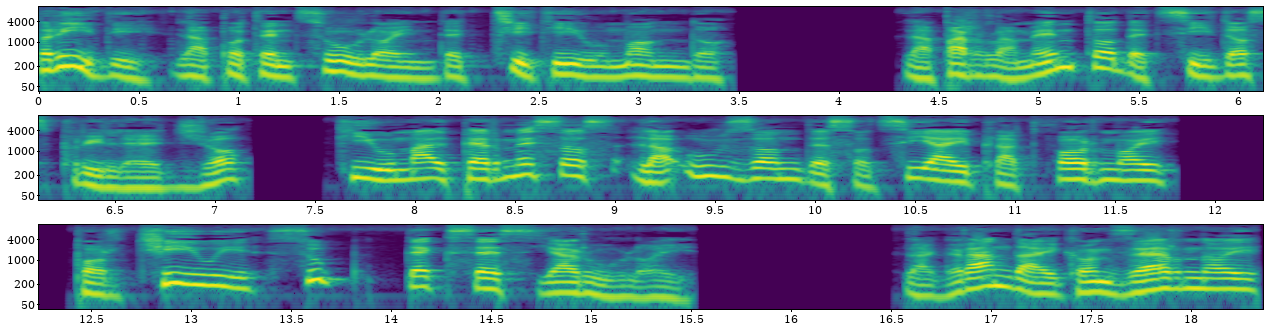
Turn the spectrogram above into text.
bridi la potenzuloin de citiu mondo. La Parlamento decidos prileggio kiu malpermesos la uson de sociai platformoi por ciui sub texes jaruloi. La grandai concernoi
